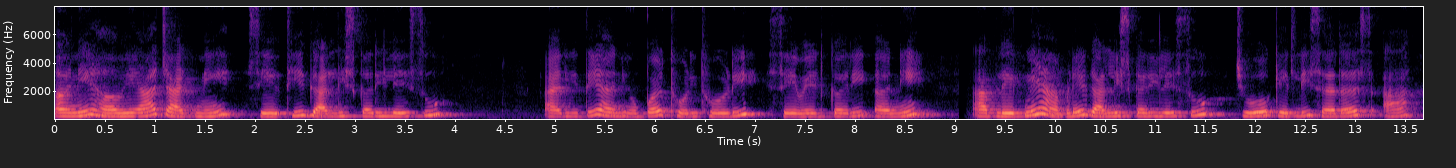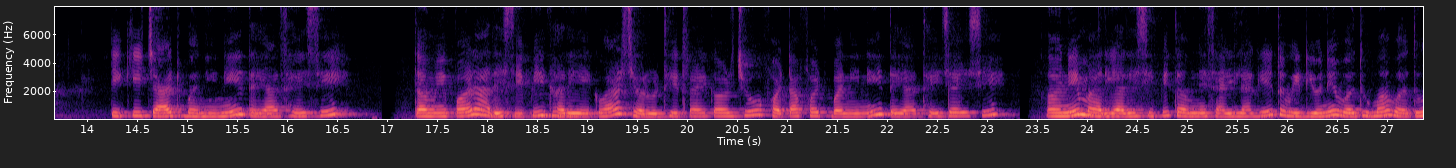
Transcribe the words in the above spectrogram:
અને હવે આ ચાટને સેવથી ગાર્લિશ કરી લઈશું આ રીતે આની ઉપર થોડી થોડી સેવ એડ કરી અને આ પ્લેટને આપણે ગાર્લિશ કરી લઈશું જુઓ કેટલી સરસ આ ટીકી ચાટ બનીને તૈયાર થઈ છે. તમે પણ આ રેસીપી ઘરે એકવાર જરૂરથી ટ્રાય કરજો. ફટાફટ બનીને તૈયાર થઈ જાય છે. અને મારી આ રેસીપી તમને સારી લાગે તો વિડીયોને વધુમાં વધુ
